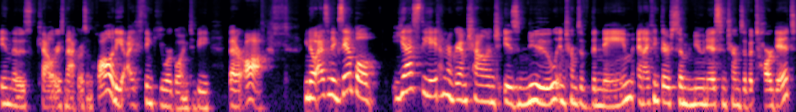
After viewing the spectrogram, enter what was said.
in those calories, macros, and quality? I think you are going to be better off. You know, as an example, yes, the 800 gram challenge is new in terms of the name. And I think there's some newness in terms of a target.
